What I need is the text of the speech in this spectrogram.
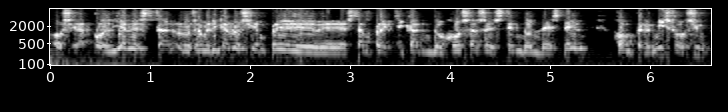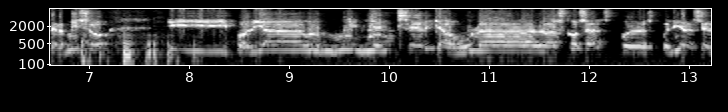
O sea, podían estar, los americanos siempre eh, están practicando cosas, estén donde estén, con permiso o sin permiso, y podía muy bien ser que alguna de las cosas pues pudiera ser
